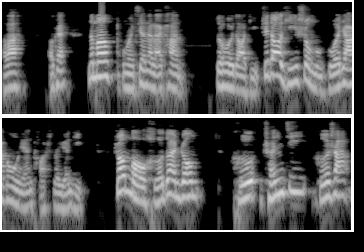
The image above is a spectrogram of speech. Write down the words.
好吧？OK，那么我们现在来看。最后一道题，这道题是我们国家公务员考试的原题。说某河段中，河沉积河沙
